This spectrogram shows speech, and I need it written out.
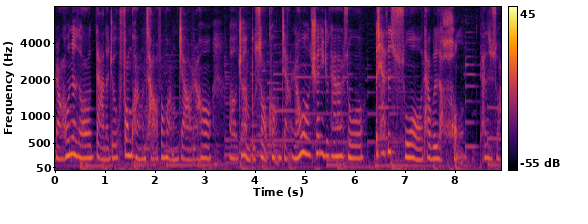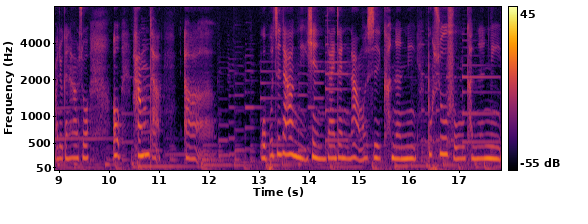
然后那时候大的就疯狂吵、疯狂叫，然后呃就很不受控这样。然后学弟就跟他说，而且他是说哦，他不是哄，他是说，他就跟他说，哦，Hunter，呃，我不知道你现在在闹是可能你不舒服，可能你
